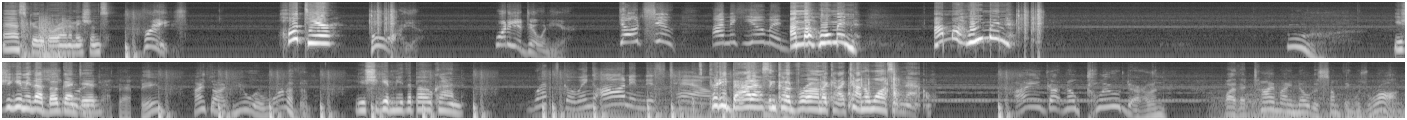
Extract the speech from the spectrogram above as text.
Ah, screw the door animations. Freeze! Oh dear! Who are you? What are you doing here? Don't shoot! I'm a human! I'm a human! I'm a human! You should give me that bow gun, dude. about that, babe. I thought you were one of them. You should give me the bow gun. What's going on in this town? It's Pretty badass in Code Veronica. I kinda want it now. I ain't got no clue, darling. By the time I noticed something was wrong,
